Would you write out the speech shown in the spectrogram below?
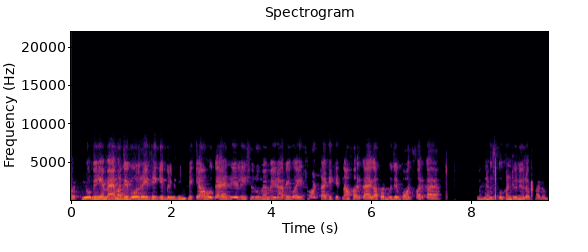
और जो भी ये मैम अभी बोल रही थी कि ब्रीदिंग से क्या होता है रियली शुरू में मेरा भी वही थॉट था कि कितना फ़र्क आएगा, पर मुझे बहुत फ़र्क आया। मैंने उसको कंटिन्यू रखा था।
